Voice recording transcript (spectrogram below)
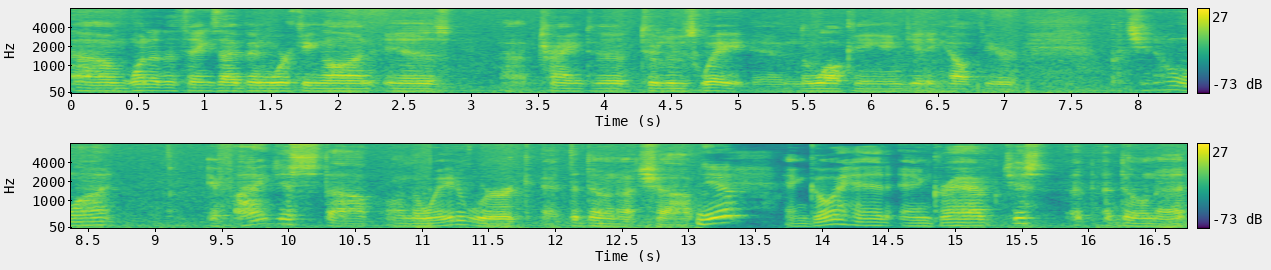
um, one of the things I've been working on is uh, trying to, to lose weight and the walking and getting healthier. But you know what? If I just stop on the way to work at the donut shop yep. and go ahead and grab just a, a donut,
